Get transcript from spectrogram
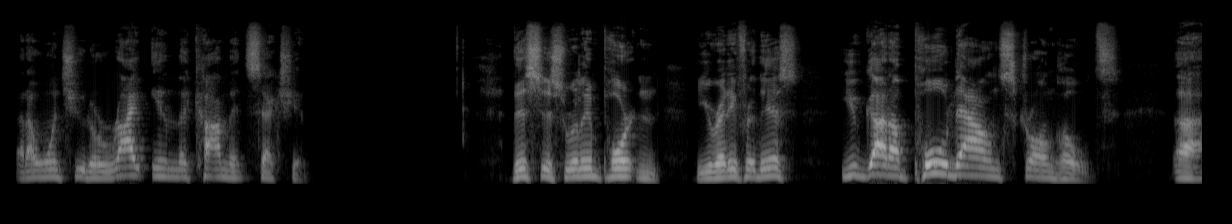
that I want you to write in the comment section. This is really important. You ready for this? You've got to pull down strongholds. Uh,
